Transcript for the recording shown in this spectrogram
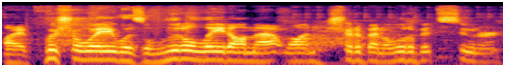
My push away was a little late on that one. Should have been a little bit sooner.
